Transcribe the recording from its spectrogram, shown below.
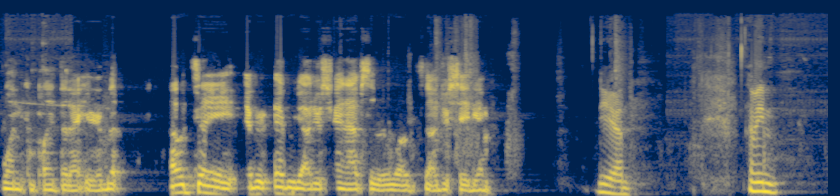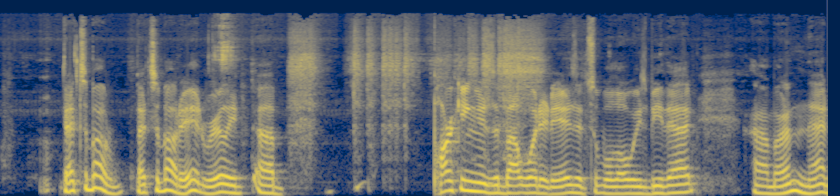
one complaint that I hear. But I would say every every Dodgers fan absolutely loves Dodger Stadium. Yeah. I mean, that's about that's about it, really. Uh, parking is about what it is. It will always be that. Uh, but other than that,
